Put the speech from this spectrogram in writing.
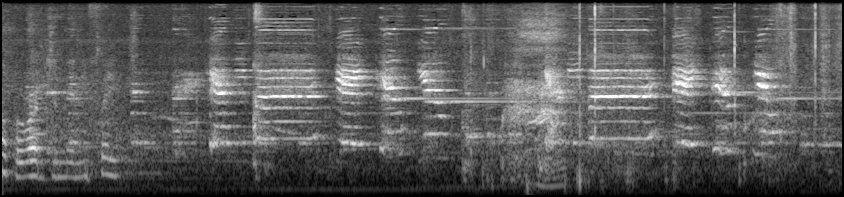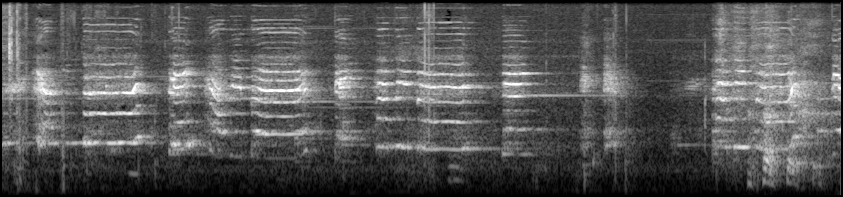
paparazzi in your face. Happy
